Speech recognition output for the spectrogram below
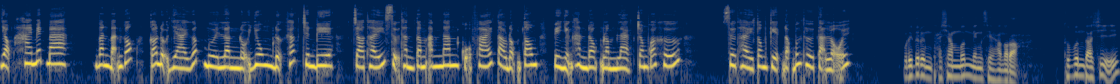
dọc 2 m 3. Văn bản gốc có độ dài gấp 10 lần nội dung được khắc trên bia, cho thấy sự thành tâm ăn năn của phái Tào Động Tông vì những hành động lầm lạc trong quá khứ. Sư thầy Tông Kiệt đọc bức thư tạ lỗi. 우리들은 다시 한번 맹세하노라. 두 번 다시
